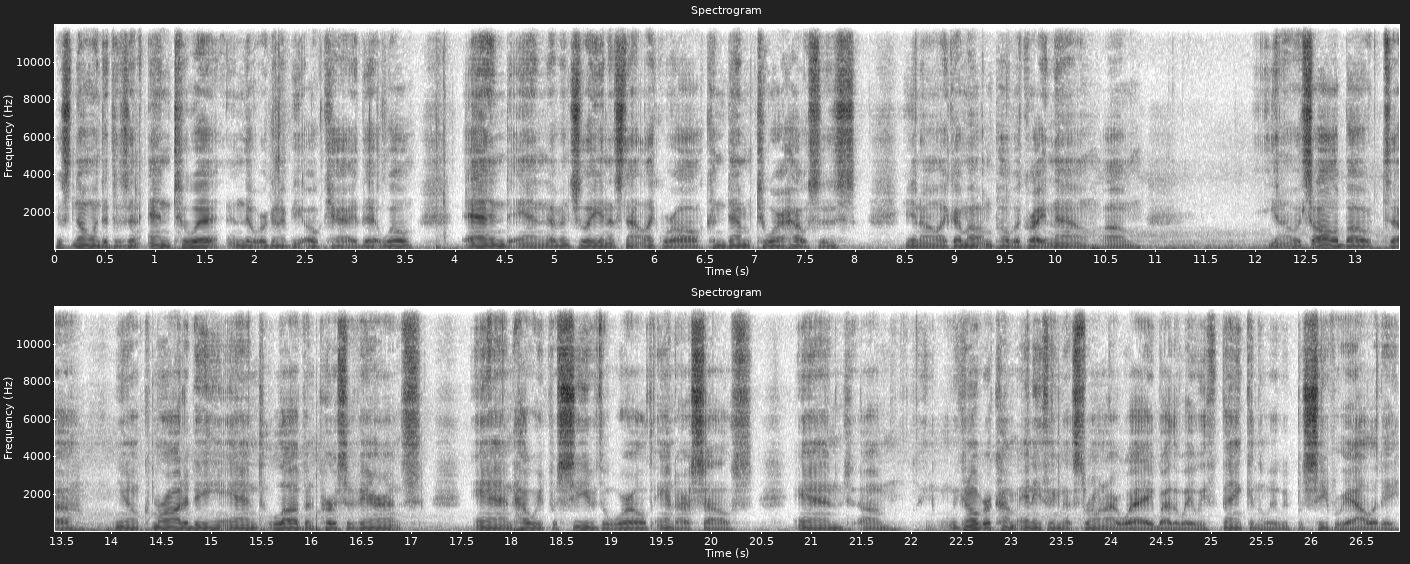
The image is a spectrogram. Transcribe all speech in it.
Just knowing that there's an end to it and that we're going to be okay that will end and eventually and it's not like we're all condemned to our houses you know like i'm out in public right now um, you know it's all about uh, you know camaraderie and love and perseverance and how we perceive the world and ourselves. And um, we can overcome anything that's thrown our way by the way we think and the way we perceive reality.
